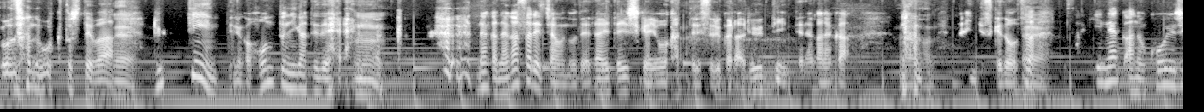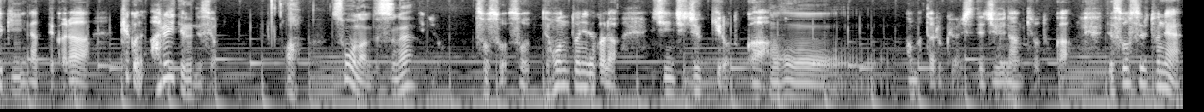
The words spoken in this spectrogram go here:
魚座の僕としては、ねルーティーンっていうのが本当苦手で、うん。なんか流されちゃうので、大体意識が弱かったりするから、ルーティーンってなかなかなるほど。ないんですけど、ただ、え最近ね、あのこういう時期になってから、結構、ね、歩いてるんですよ。えそうなんですねそうそうそう。で、本当にだから、1日10キロとか、お頑張って歩くようにして十何キロとか。で、そうするとね、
